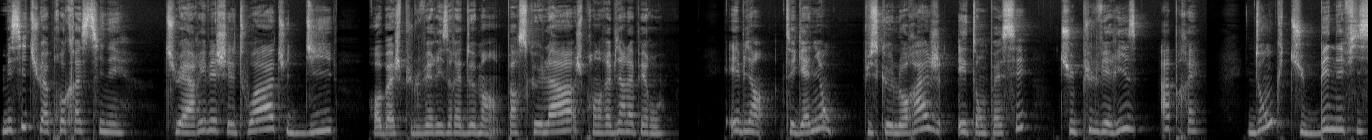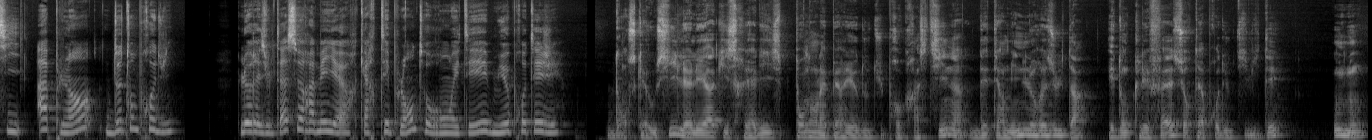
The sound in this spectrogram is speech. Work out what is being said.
Mais si tu as procrastiné, tu es arrivé chez toi, tu te dis Oh bah je pulvériserai demain, parce que là, je prendrai bien l'apéro. Eh bien, t'es gagnant, puisque l'orage étant passé, tu pulvérises après. Donc tu bénéficies à plein de ton produit. Le résultat sera meilleur, car tes plantes auront été mieux protégées. Dans ce cas aussi, l'aléa qui se réalise pendant la période où tu procrastines détermine le résultat, et donc l'effet sur ta productivité ou non.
